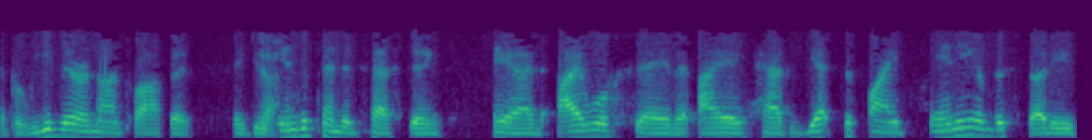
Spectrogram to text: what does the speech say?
I believe they're a nonprofit. They do Yeah. independent testing. And I will say that I have yet to find any of the studies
